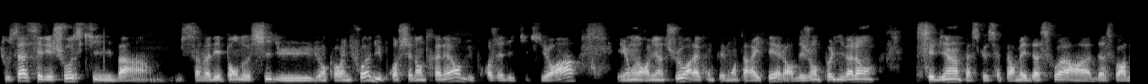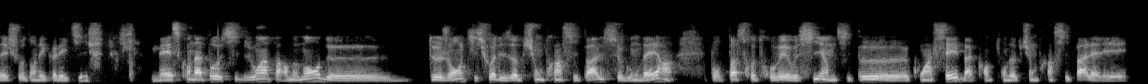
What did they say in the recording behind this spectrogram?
Tout ça, c'est des choses qui, bah, ça va dépendre aussi du, encore une fois, du prochain entraîneur, du projet d'équipe qu'il y aura. Et on en revient toujours à la complémentarité. Alors, des gens polyvalents, c'est bien parce que ça permet d'asseoir, d'asseoir des choses dans les collectifs. Mais est-ce qu'on n'a pas aussi besoin, par moment, de, de gens qui soient des options principales, secondaires, pour pas se retrouver aussi un petit peu euh, coincé. Bah, quand ton option principale, elle est,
